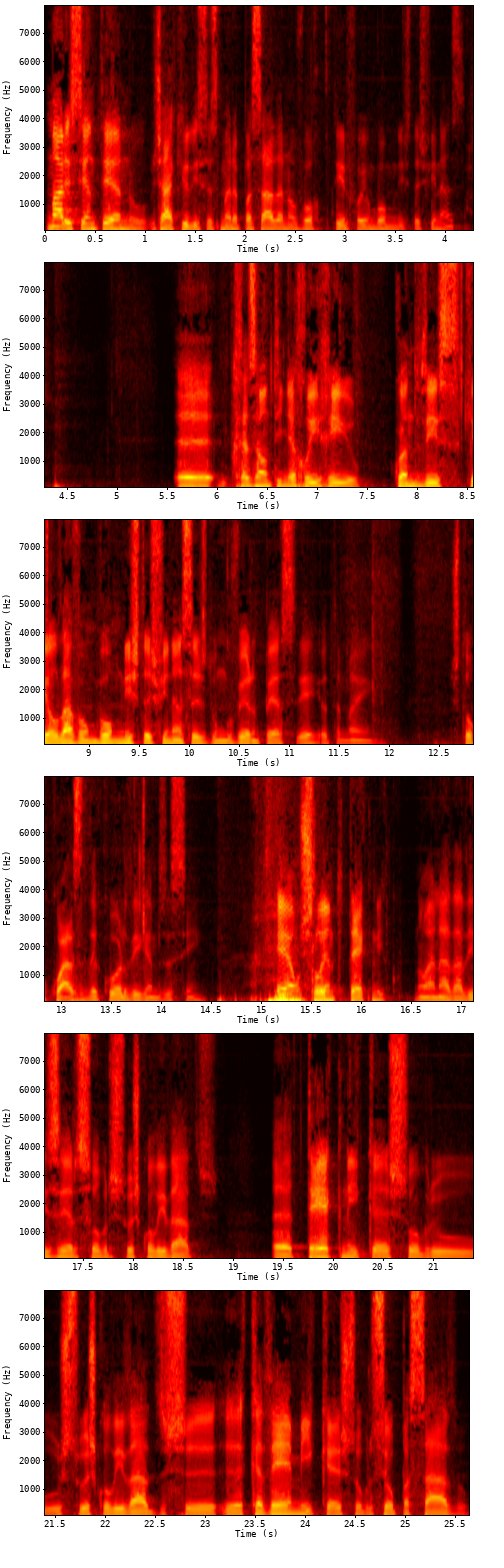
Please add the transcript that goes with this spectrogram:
Mário Centeno, já que o disse a semana passada, não vou repetir, foi um bom Ministro das Finanças. Uh, razão tinha Rui Rio quando disse que ele dava um bom Ministro das Finanças de um governo PSD. Eu também estou quase de acordo, digamos assim. É um excelente técnico, não há nada a dizer sobre as suas qualidades eh, técnicas, sobre o- as suas qualidades eh, académicas, sobre o seu passado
